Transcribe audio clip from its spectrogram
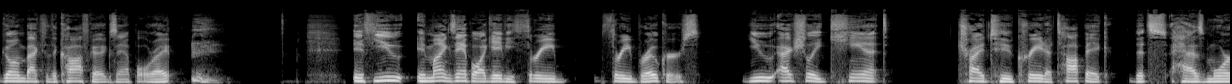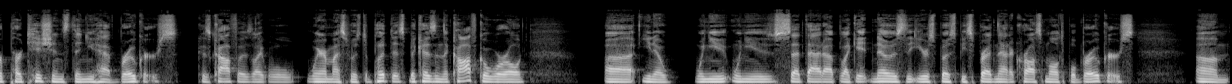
going back to the Kafka example, right? if you, in my example, I gave you three, three brokers, you actually can't try to create a topic that has more partitions than you have brokers. Cause Kafka is like, well, where am I supposed to put this? Because in the Kafka world, uh, you know, when you when you set that up, like it knows that you're supposed to be spreading that across multiple brokers. Um,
